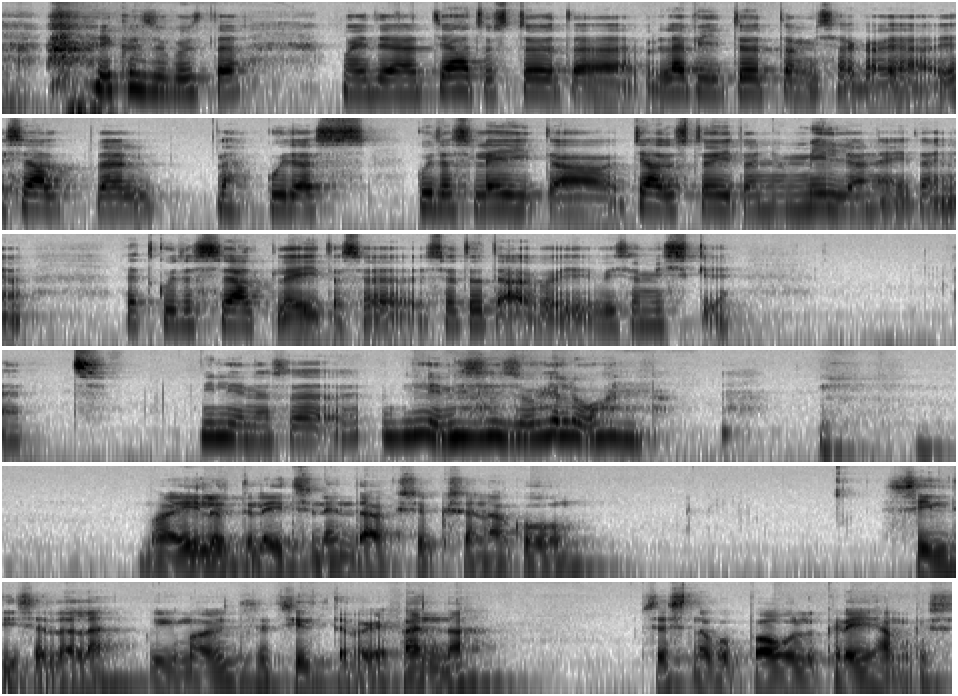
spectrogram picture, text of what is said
igasuguste, ma ei tea, teadustööde läbitöötamisega ja, ja sealt veel noh, kuidas kuidas leida, teadustöid on ju miljoneid, on ju, et kuidas sealt leida see, see tõde või, või see miski. Milline see, milline see su elu on? ma hiljuti leidsin enda jaoks niisuguse nagu sildi sellele, kuigi ma üldiselt silte väga ei fänna, sest nagu Paul Graham, kes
